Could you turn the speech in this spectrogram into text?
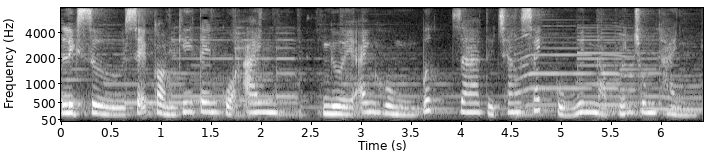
lịch sử sẽ còn ghi tên của anh người anh hùng bước ra từ trang sách của nguyên ngọc nguyễn trung thành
